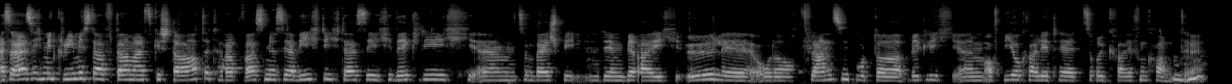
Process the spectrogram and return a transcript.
Also als ich mit Creamy Stuff damals gestartet habe, war es mir sehr wichtig, dass ich wirklich ähm, zum Beispiel in dem Bereich Öle oder auch Pflanzenbutter wirklich ähm, auf Bioqualität zurückgreifen konnte. Mhm.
